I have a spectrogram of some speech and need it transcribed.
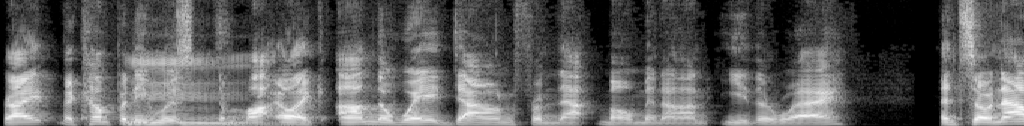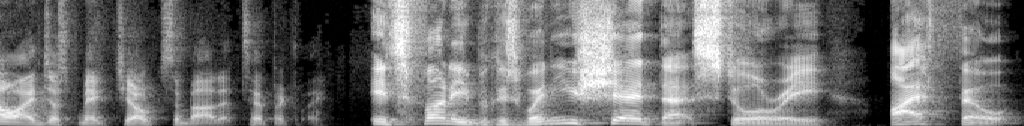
Right? The company was mm. like on the way down from that moment on either way. And so now I just make jokes about it typically. It's funny because when you shared that story, I felt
